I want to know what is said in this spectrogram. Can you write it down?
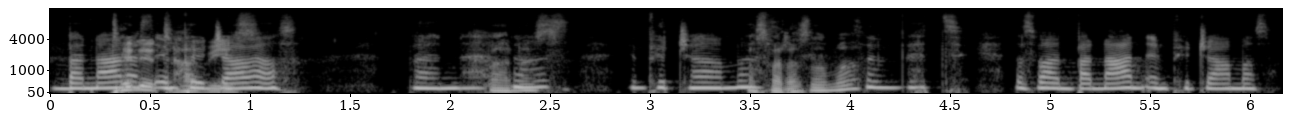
Bananas in. Pyjamas. Bananas Bananas? in Pyjamas. Was war das nochmal? Das waren Bananen in Pyjamas.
